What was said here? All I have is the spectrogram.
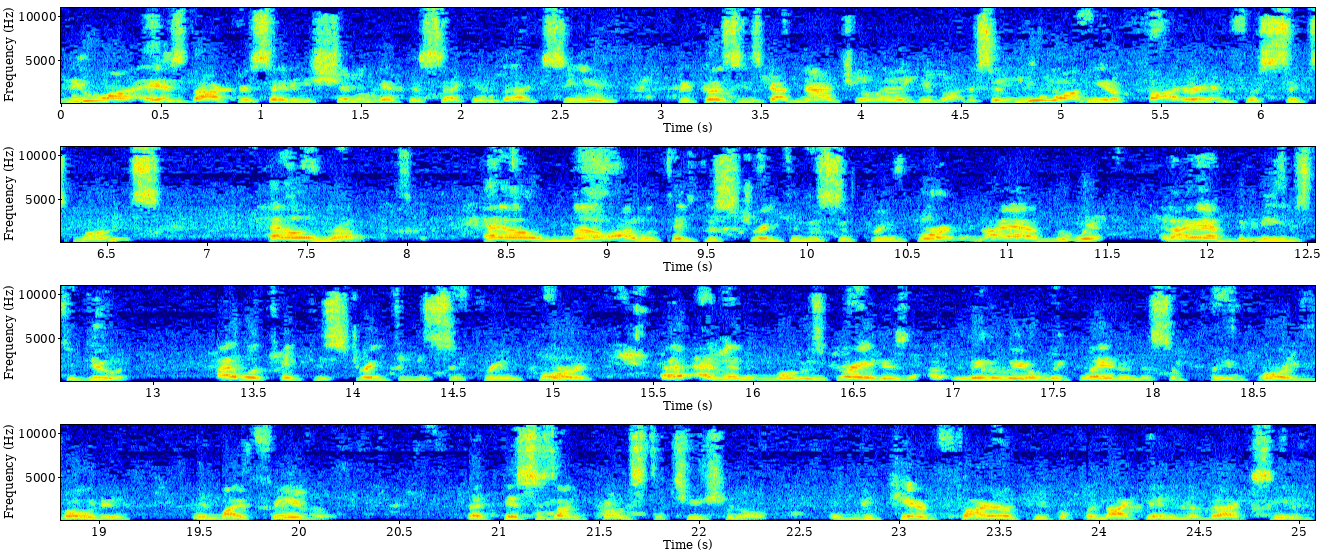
You want his doctor said he shouldn't get the second vaccine because he's got natural antibodies. So you want me to fire him for six months? Hell no. Hell no. I will take this straight to the Supreme Court, and I have the and I have the means to do it. I will take this straight to the Supreme Court. And then what was great is uh, literally a week later, the Supreme Court voted in my favor that this is unconstitutional and you can't fire people for not getting a vaccine.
